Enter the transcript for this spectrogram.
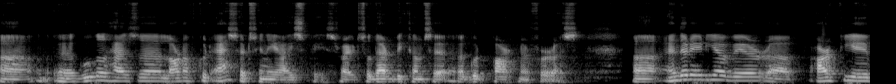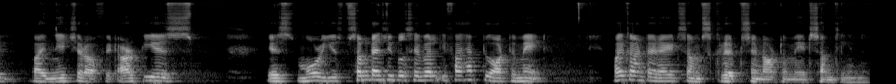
Uh, uh, Google has a lot of good assets in AI space, right? So that becomes a, a good partner for us. Uh, another area where uh, RPA, by nature of it, RPA is is more used. Sometimes people say, well, if I have to automate, why can't I write some scripts and automate something in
